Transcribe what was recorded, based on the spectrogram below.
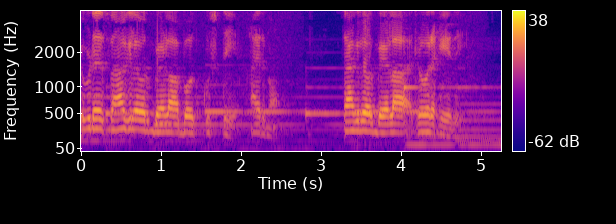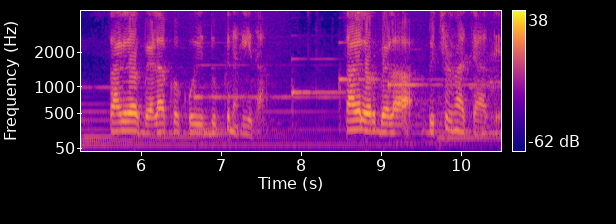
ഇവിടെ സാഹിൽ ബേള ബോധ് കുസ്തേ ആയിരുന്നോ. സാഹിൽ ബേള രോ രഹേദേ ബേള കൊക്കോയി കോയി ദുഃഖ് നഹീത സാഹിൽ ബേള ബിച്ചുടന ചാത്തേ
